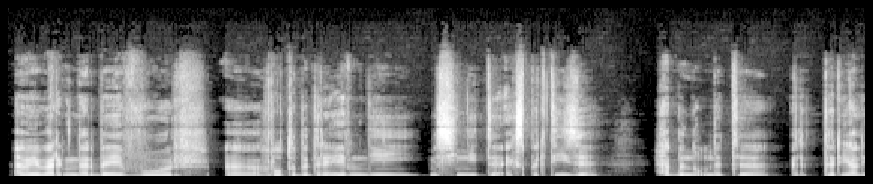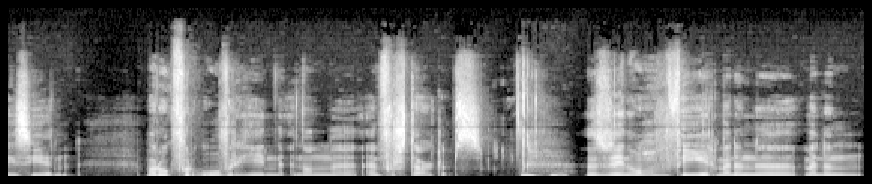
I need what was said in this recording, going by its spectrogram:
En wij werken daarbij voor grote bedrijven die misschien niet de expertise hebben om dit te, te realiseren, maar ook voor overheden en, dan, en voor start-ups. Mhm. Dus we zijn ongeveer met een, met een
